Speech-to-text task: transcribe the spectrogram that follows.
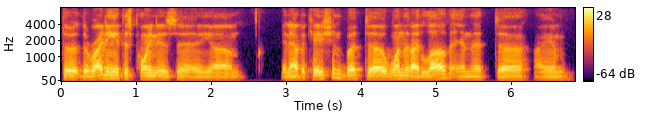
the the writing at this point is a um, an avocation, but uh, one that I love and that uh, I am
